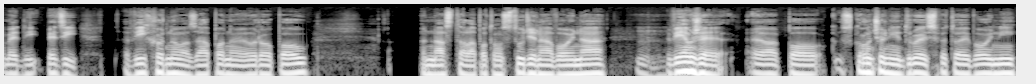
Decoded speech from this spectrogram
medzi, medzi východnou a západnou Európou nastala potom studená vojna. Uh-huh. Viem, že e, po skončení druhej svetovej vojny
